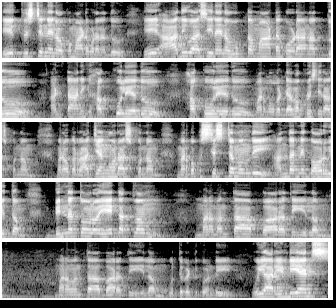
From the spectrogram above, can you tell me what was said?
ఏ క్రిస్టియన్ అయినా ఒక్క మాట కూడా అనొద్దు. ఏ ఆదివాసీనైనా ఒక్క మాట కూడా అనొద్దు. అంటానికి హక్కు లేదు. హక్కు లేదు. మనం ఒక డెమోక్రసీ రాసుకున్నాం. మనం ఒక రాజ్యాంగం రాసుకున్నాం. మనకు ఒక సిస్టమ్ ఉంది. అందరినీ గౌరవిద్దాం. భిన్నత్వంలో ఏకత్వం మనమంతా భారతీయులం. మనమంతా భారతీయులం. గుర్తుపెట్టుకోండి. వీఆర్ ఇండియన్స్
